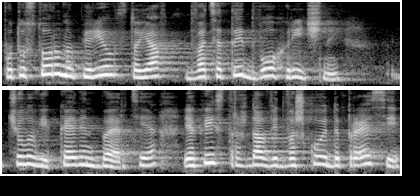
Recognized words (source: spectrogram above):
По ту сторону періл стояв 22-річний чоловік Кевін Бертія, який страждав від важкої депресії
